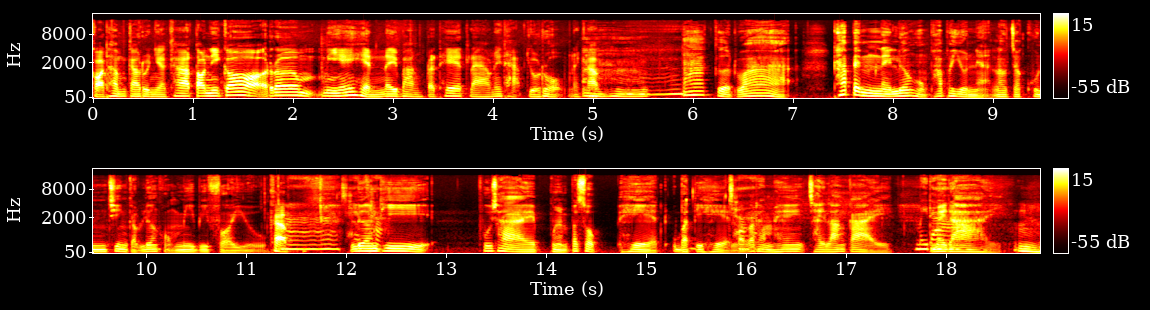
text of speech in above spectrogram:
ขอทำการุญยฆาตตอนนี้ก็เริ่มมีให้เห็นในบางประเทศแล้วในแถบยุโรปนะครับ ถ้าเกิดว่าถ้าเป็นในเรื่องของภาพยนตร์เนี่ย เราจะคุ้นชินกับเรื่องของ Me Before You ครับอ่าใช่เรื่องค่ะที่ผู้ชายเหมือนประสบเหตุอุบัติเหตุใช่แล้วก็ทำให้ใช้ร่างกายไม่ได้ได้อืม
